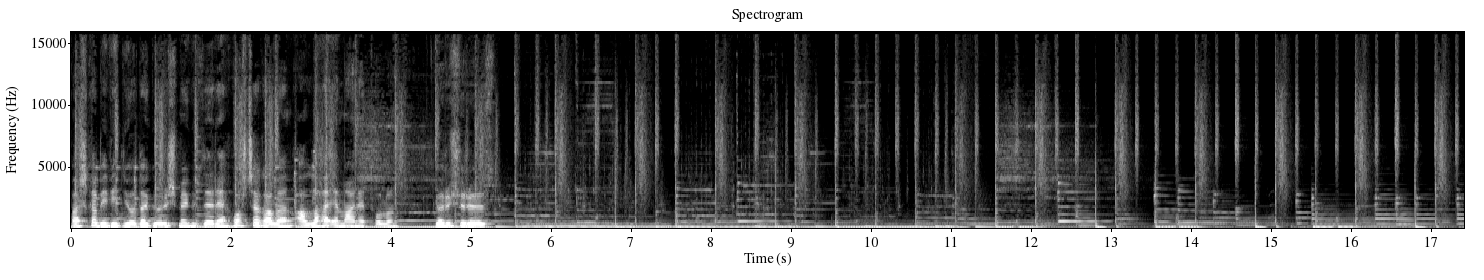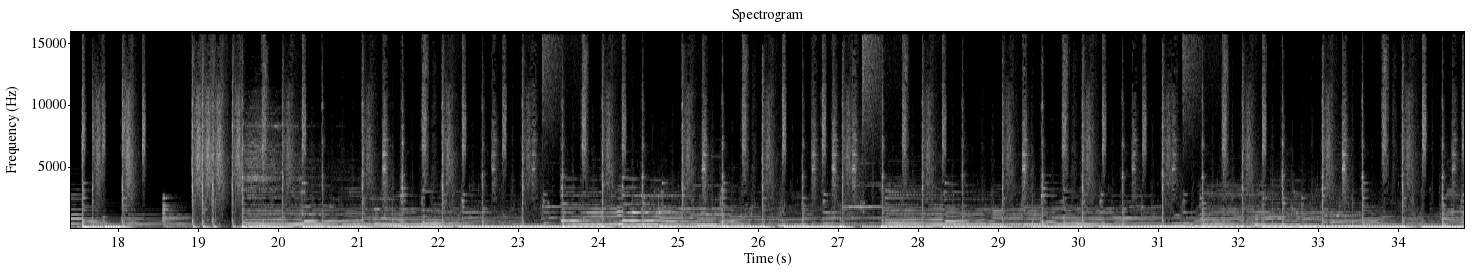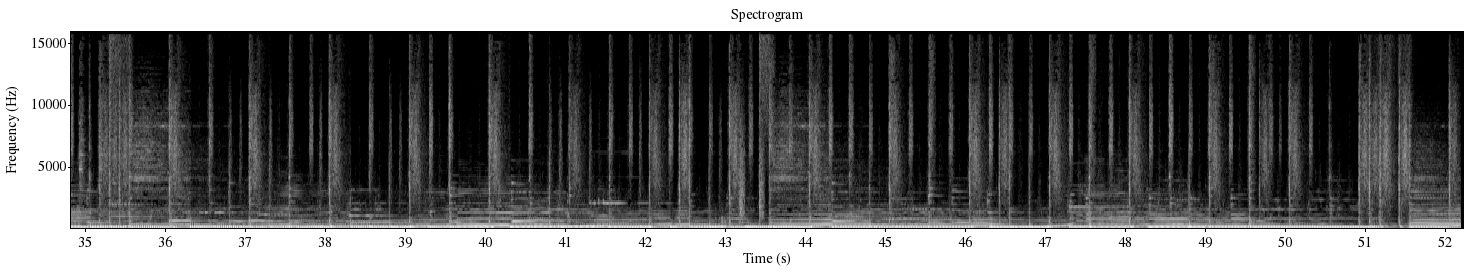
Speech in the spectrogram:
Başka bir videoda görüşmek üzere. Hoşçakalın. Allah'a emanet olun. Görüşürüz.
